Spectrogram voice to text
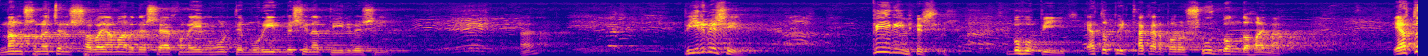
নাম শুনেছেন সবাই আমার দেশে, এখন এই মুহূর্তে মুরিদ বেশি না পীর বেশি? হ্যাঁ? পীর বেশি? পীরই বেশি। বহু পীর। এত পীর থাকার পরও সুদ বন্ধ হয় না। এত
